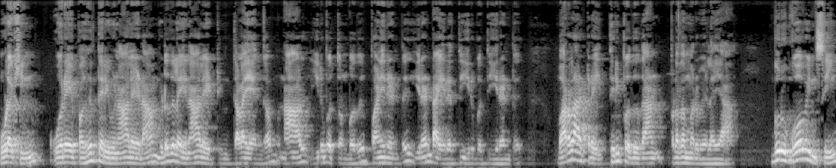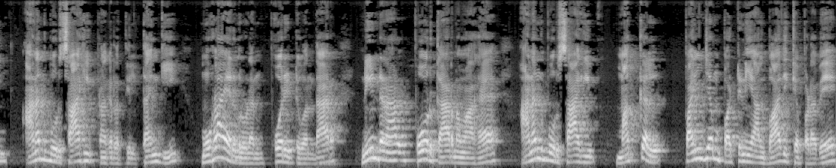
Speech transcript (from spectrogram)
உலகின் ஒரே பகுத்தறிவு நாளேடாம் விடுதலை நாளேட்டின் தலையங்கம் நாள் இருபத்தொன்பது பனிரெண்டு இரண்டாயிரத்தி இருபத்தி இரண்டு. வரலாற்றை திரிப்பதுதான் பிரதமர் வேலையா? குரு கோவிந்த் சிங் அனந்த்பூர் சாஹிப் நகரத்தில் தங்கி முகலாயர்களுடன் போரிட்டு வந்தார். நீண்ட நாள் போர் காரணமாக அனந்த்பூர் சாஹிப் மக்கள் பஞ்சம் பட்டினியால் பாதிக்கப்படவே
